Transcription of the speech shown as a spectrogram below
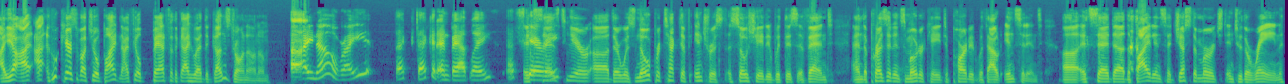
I, yeah, I, I, who cares about Joe Biden? I feel bad for the guy who had the guns drawn on him. I know, right? That that could end badly. That's scary. It says here uh, there was no protective interest associated with this event, and the president's motorcade departed without incident. Uh, it said uh, the Bidens had just emerged into the rain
